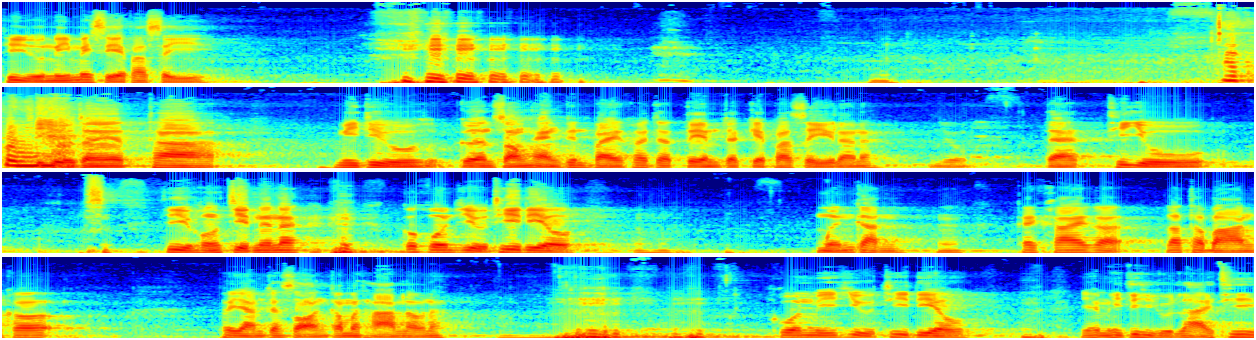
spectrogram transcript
ที่อยู่ตรงนี้ไม่เสียภาษี ที่อยู่ตรงนี้ถ้ามีที่อยู่เกินสองแห่งขึ้นไปเขาจะเตรียมจะเก็บภาษีแล้วนะโยมแต่ที่อยู่ที่อยู่ของจิตเนี่ยนะก็ควรจะอยู่ที่เดียว เหมือนกัน คล้าย ๆ กับรัฐบาลเขา พยายามจะสอนกรรมฐานเรานะ ควรมีที่อยู่ที่เดียว อย่ามีที่อยู่หลายที่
